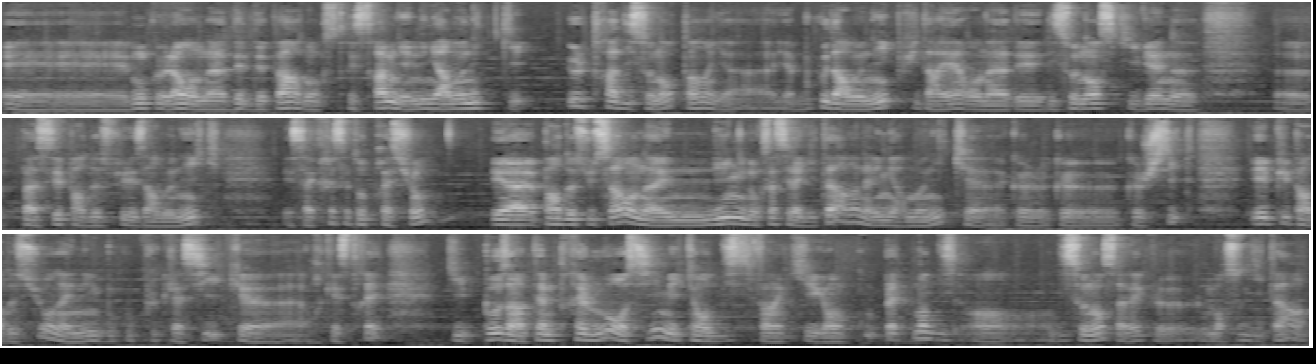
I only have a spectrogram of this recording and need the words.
Et donc là, on a dès le départ, donc Tristram, il y a une ligne harmonique qui est ultra dissonante. Hein. Il, y a, beaucoup d'harmoniques, puis derrière, on a des dissonances qui viennent euh, passer par-dessus les harmoniques, et ça crée cette oppression. Et euh, par-dessus ça, on a une ligne, donc ça c'est la guitare, hein, la ligne harmonique euh, que, je cite, et puis par-dessus, on a une ligne beaucoup plus classique, orchestrée, qui pose un thème très lourd aussi, mais qui est en complètement en dissonance avec le, le morceau de guitare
